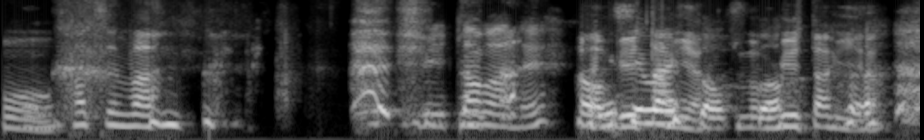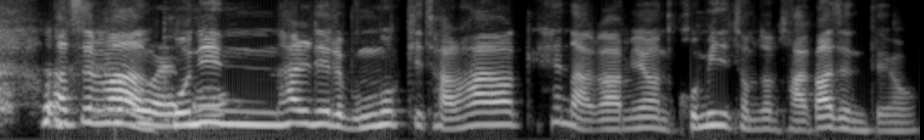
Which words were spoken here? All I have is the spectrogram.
어, 하지만, 밀당하네. 어, 밀당이야. 어, 밀당이야. 하지만 어, 본인 할 일을 묵묵히 잘 하- 해나가면 고민이 점점 작아진대요.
